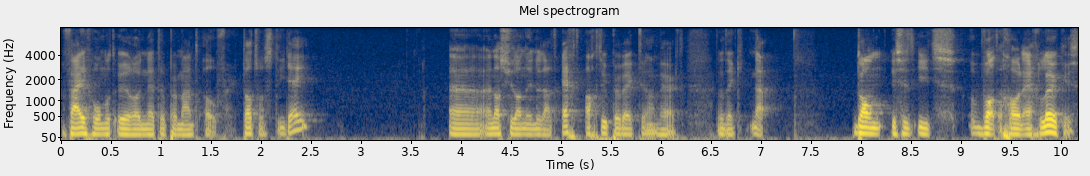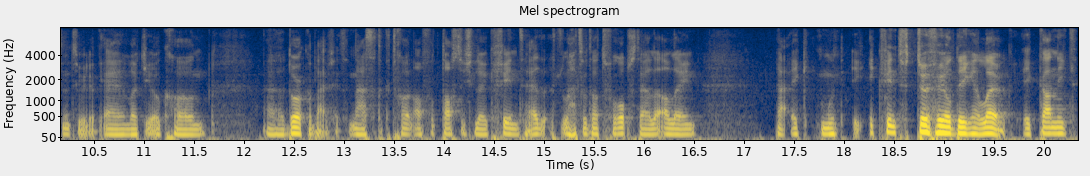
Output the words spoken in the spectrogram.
500 euro netto per maand over. Dat was het idee. Uh, en als je dan inderdaad echt 8 uur per week eraan werkt, dan denk ik, nou, dan is het iets wat gewoon echt leuk is natuurlijk. En wat je ook gewoon uh, door kan blijven zetten. Naast dat ik het gewoon al fantastisch leuk vind. Hè, laten we dat voorop stellen. Alleen, ja, ik, moet, ik, vind te veel dingen leuk. Ik kan niet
